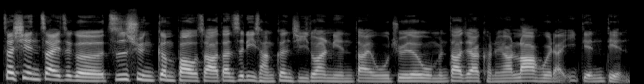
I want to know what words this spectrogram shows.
在现在这个资讯更爆炸，但是立场更极端的年代，我觉得我们大家可能要拉回来一点点。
